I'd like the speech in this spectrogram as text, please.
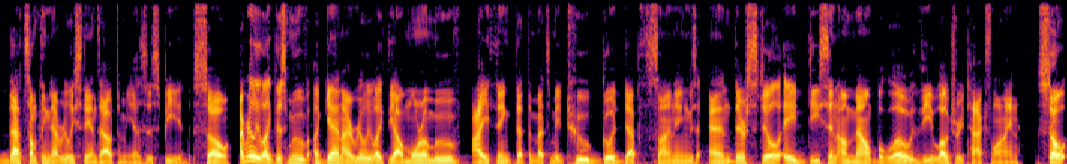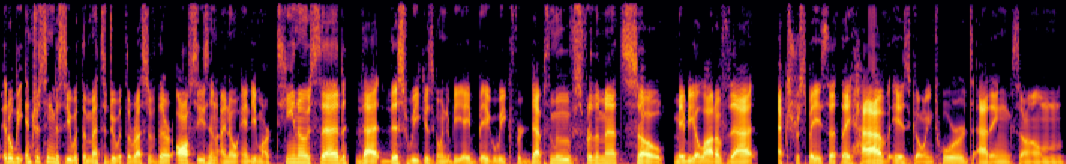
that's something that really stands out to me as his speed. So I really like this move. Again, I really like the Almora move. I think that the Mets made two good depth signings, and they're still a decent amount below the luxury tax line. So it'll be interesting to see what the Mets do with the rest of their offseason. I know Andy Martino said that this week is going to be a big week for depth moves for the Mets. So maybe a lot of that extra space that they have is going towards adding some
